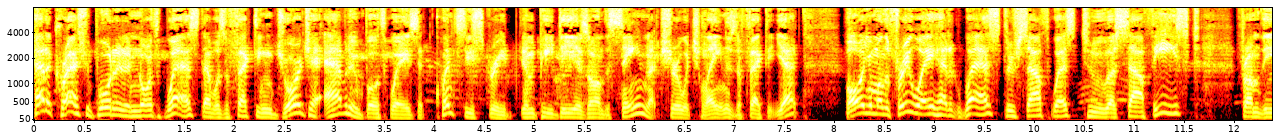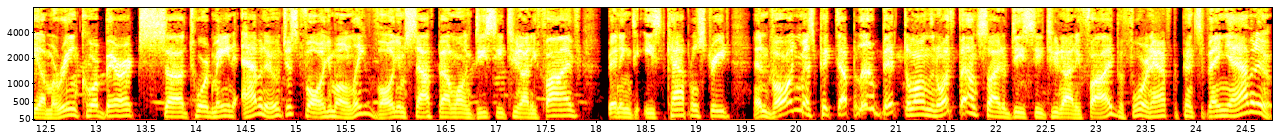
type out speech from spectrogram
Had a crash reported in Northwest that was affecting Georgia Avenue both ways at Quincy Street. MPD is on the scene. Not sure which lane is affected yet. Volume on the freeway headed west through southwest to uh, southeast from the uh, Marine Corps barracks uh, toward Main Avenue. Just volume only. Volume southbound along DC 295, bending to East Capitol Street. And volume has picked up a little bit along the northbound side of DC 295 before and after Pennsylvania Avenue.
